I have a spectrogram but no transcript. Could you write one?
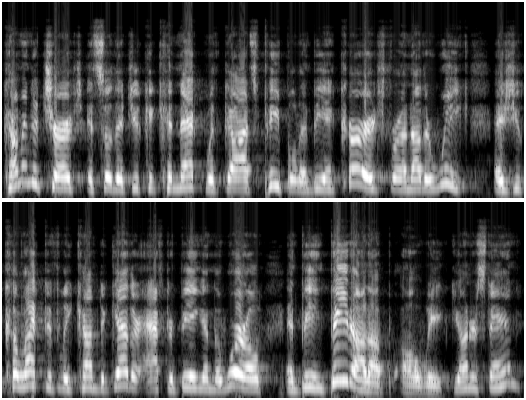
Coming to church is so that you can connect with God's people and be encouraged for another week as you collectively come together after being in the world and being beat on up all week. Do you understand?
